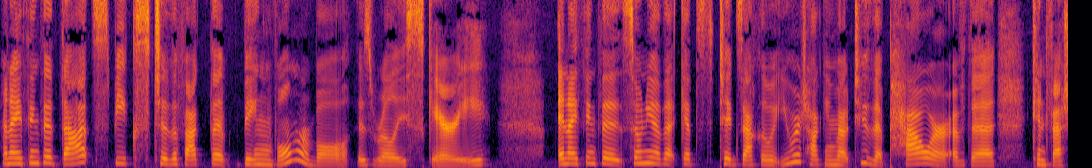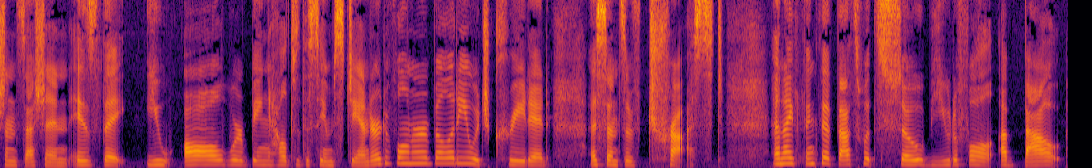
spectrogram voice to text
And I think that that speaks to the fact that being vulnerable is really scary. And I think that, Sonia, that gets to exactly what you were talking about, too. The power of the confession session is that you all were being held to the same standard of vulnerability, which created a sense of trust. And I think that that's what's so beautiful about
